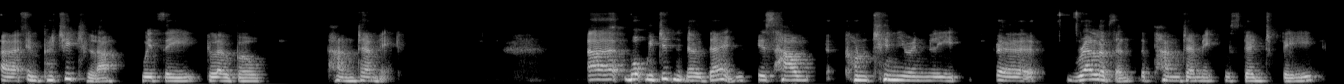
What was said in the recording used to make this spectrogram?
uh, in particular with the global pandemic. Uh, what we didn't know then is how continually uh, relevant the pandemic was going to be,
